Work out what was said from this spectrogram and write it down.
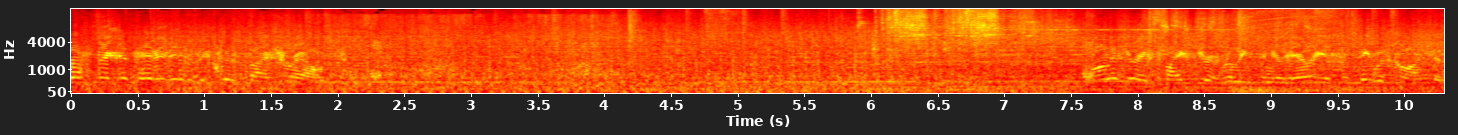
Suspect is headed into the cliffside trails. Monitoring spike strip release in your area, proceed with caution.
